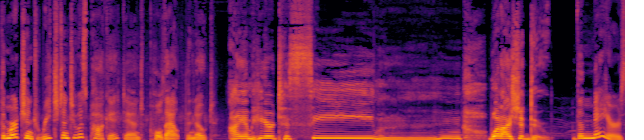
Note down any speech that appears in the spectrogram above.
The merchant reached into his pocket and pulled out the note. I am here to see mm, what I should do. The mayor's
